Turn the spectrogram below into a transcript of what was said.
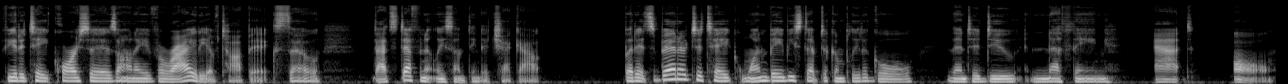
for you to take courses on a variety of topics. So that's definitely something to check out. But it's better to take one baby step to complete a goal than to do nothing at all.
